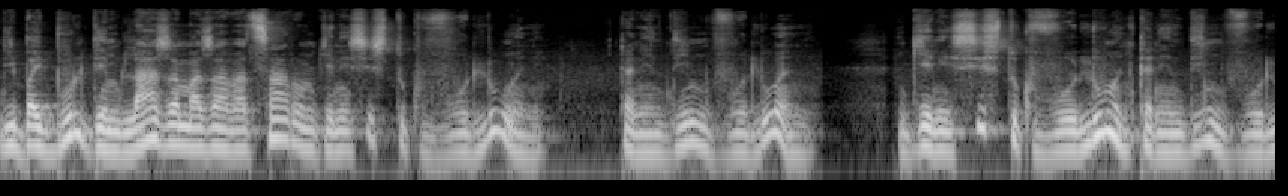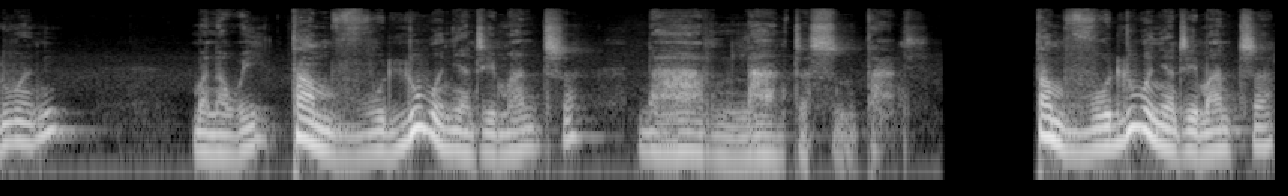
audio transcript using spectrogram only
Ny Baiboly dia milaza mazava tsara ao amin'ny Genesisy toko voalohany ka ny andininy voalohany, Genesisy toko voalohany ka ny andininy voalohany, manao hoe, Tamin'ny voalohany Andriamanitra nahary ny lanitra sy ny tany. Tamin'ny voalohany Andriamanitra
